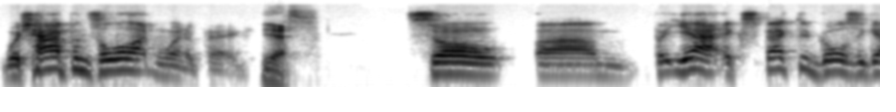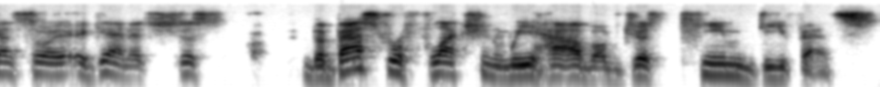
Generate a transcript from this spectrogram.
which happens a lot in Winnipeg. Yes. So, um, but yeah, expected goals against. So again, it's just the best reflection we have of just team defense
